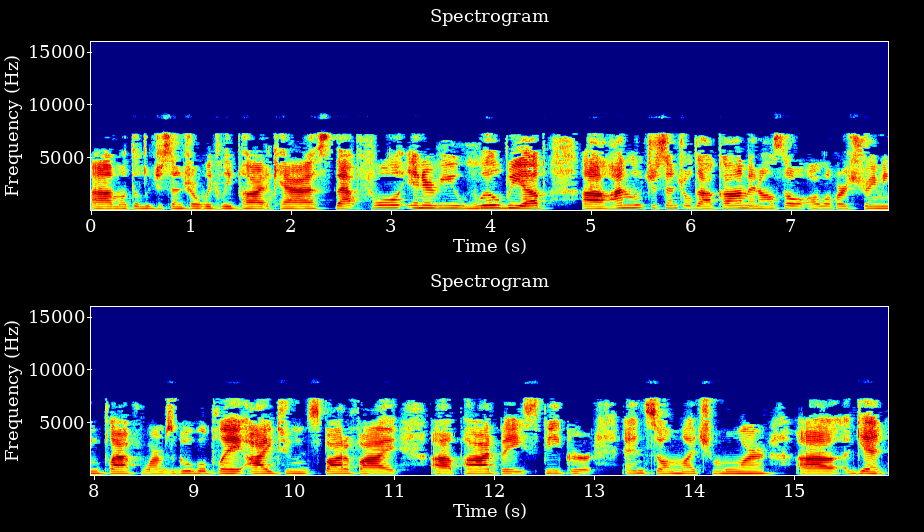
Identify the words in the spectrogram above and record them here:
um, with the Lucha Central Weekly Podcast. That full interview will be up uh, on luchacentral.com and also all of our streaming platforms: Google Play, iTunes, Spotify, uh, Podbase, Spreaker, and so much more. Uh, again,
